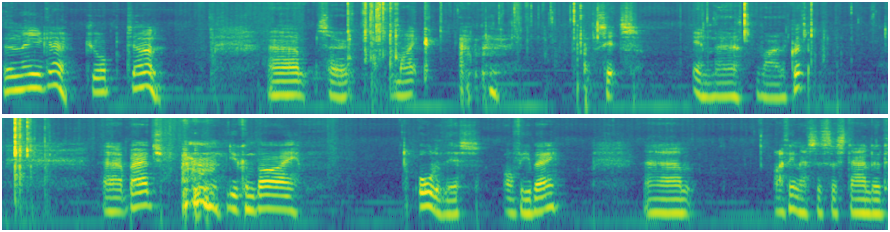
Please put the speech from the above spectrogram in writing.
And there you go, job done. Um, so mic sits in there via the clip. Uh, badge, you can buy all of this off eBay. Um, I think that's just a standard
